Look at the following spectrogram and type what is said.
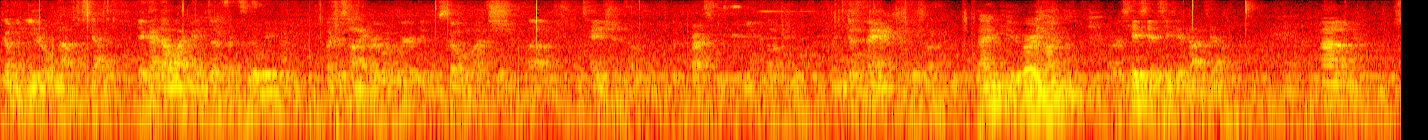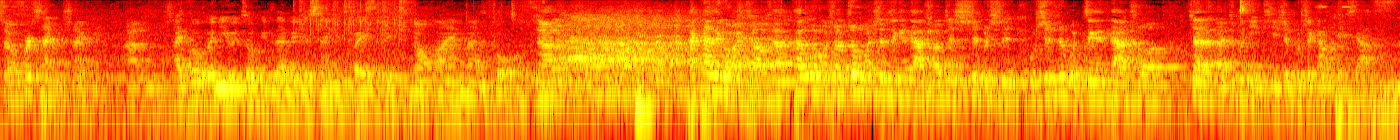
根本已经容纳不下，也看到外面的粉丝的威力。I just telling everyone we're getting so much uh, attention from the press and the fans. Thank you very much. 呃，谢谢谢谢大家。 Um, so first time in China. Um, I thought when you were talking to them, you were just saying it's basically it's not Iron Man 4. 那他开了个玩笑，他他问我说中文是不是跟大家说这是不是我是不是我这跟大家说这呃这部电影其实不是钢铁侠四。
